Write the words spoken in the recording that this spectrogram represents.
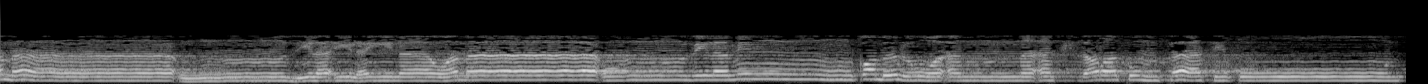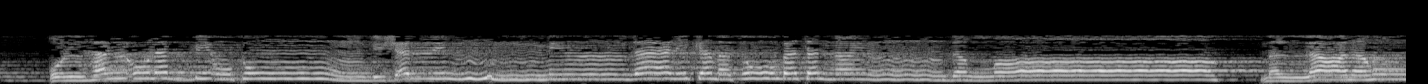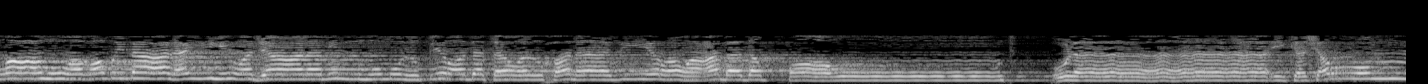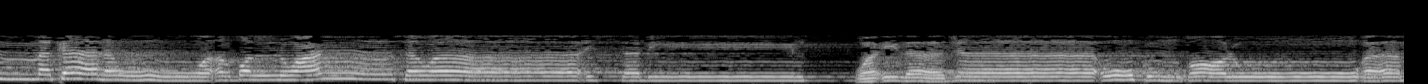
وَمَا أُنزِلَ إِلَيْنَا وَمَا أُنزِلَ مِن قَبْلُ وَأَنَّ أَكْثَرَكُمْ فَاسِقُونَ قُلْ هَلْ أُنَبِّئُكُم بِشَرٍّ مِّن ذَلِكَ مَثُوبَةً عِندَ اللَّهِ مَن لَّعَنَهُ اللَّهُ وَغَضِبَ عَلَيْهِ وَجَعَلَ مِنْهُمُ الْقِرَدَةَ وَالْخَنَازِيرَ وَعَبَدَ الطَّاغُوتَ. أُولَئِكَ شَرٌّ مَكَانًا وَأَضَلُّ عَن سَوَاءِ السَّبِيلِ. وَإِذَا جَاءُوكُمْ قَالُوا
